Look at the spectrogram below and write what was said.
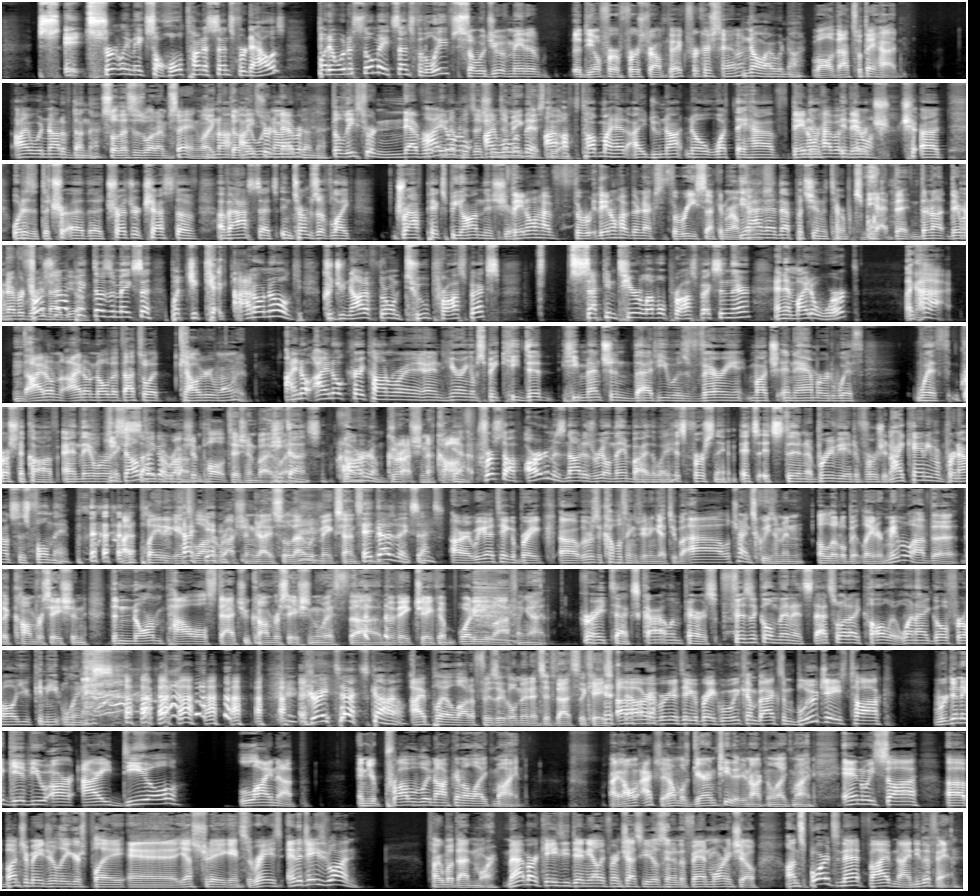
it certainly makes a whole ton of sense for Dallas. But it would have still made sense for the Leafs. So would you have made a, a deal for a first round pick for Chris Tanev? No, I would not. Well, that's what they had. I would not have done that. So this is what I'm saying. Like not- the Leafs were never done that. the Leafs were never I in a know. position I to make admit, this I- deal. off the top of my head, I do not know what they have. They in don't their- have a- in they their don't- tr- tr- uh, what is it? The tre- uh, the treasure chest of of assets in terms of like draft picks beyond this year. they don't have three. They don't have their next three second round yeah, picks. then that puts you in a terrible spot. yeah, they, they're not. They were never doing First that round deal. pick doesn't make sense, but you can't, I don't know. Could you not have thrown two prospects, second tier level prospects in there, and it might have worked? Like I, I don't. I don't know that that's what Calgary wanted. I know, I know Craig Conroy, and hearing him speak, he did. He mentioned that he was very much enamored with with Grushnikov, and they were. He sounds like a Russian him. politician, by the He way. He does. Gr- Artem. Grushnikov. Yeah. First off, Artem is not his real name, by the way. His first name. It's it's an abbreviated version. I can't even pronounce his full name. I played against a lot of Russian guys, so that would make sense. It me. does make sense. All right, we got to take a break. Uh, there was a couple things we didn't get to, but uh, we'll try and squeeze them in a little bit later. Maybe we'll have the the conversation, the Norm Powell statue conversation with uh, Vivek Jacob. What are you laughing at? Great text, Carl in Paris. Physical minutes. That's what I call it when I go for all you can eat wings. Great text, Kyle. I play a lot of physical minutes if that's the case. Uh, all right, we're going to take a break. When we come back, some Blue Jays talk. We're going to give you our ideal lineup, and you're probably not going to like mine. I actually I almost guarantee that you're not going to like mine. And we saw a bunch of major leaguers play uh, yesterday against the Rays, and the Jays won. Talk about that and more. Matt Marchese, Daniele Franceschi, you're listening to the Fan Morning Show on Sportsnet 590 The Fan.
